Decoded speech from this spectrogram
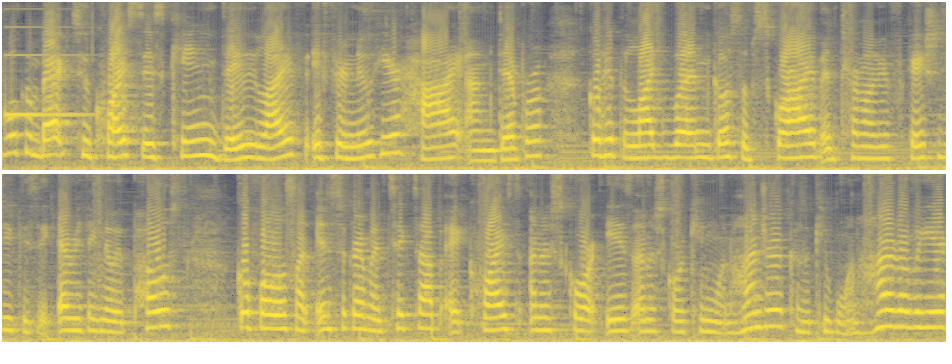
welcome back to Christ is King Daily Life. If you're new here, hi, I'm Deborah. Go hit the like button, go subscribe, and turn on notifications. You can see everything that we post. Go follow us on Instagram and TikTok at Christ underscore is underscore King 100 because we keep 100 over here.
